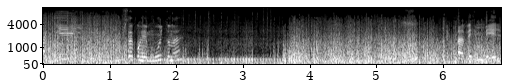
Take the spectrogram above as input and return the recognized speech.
Aqui não precisa correr muito, né? Que tá vermelho.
